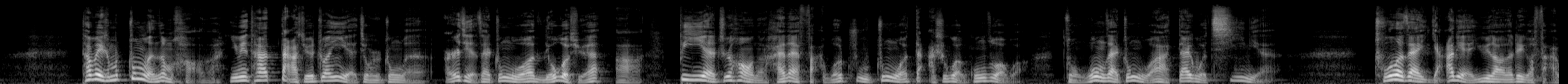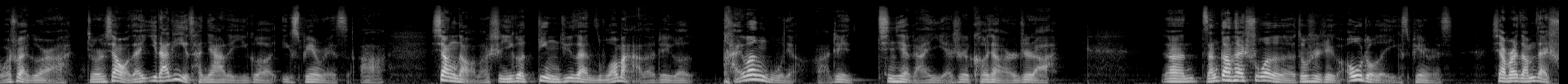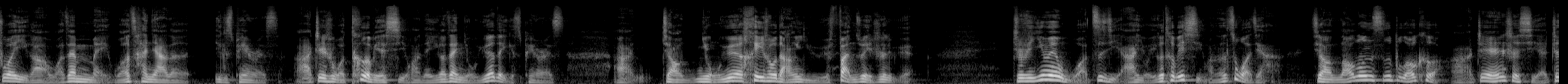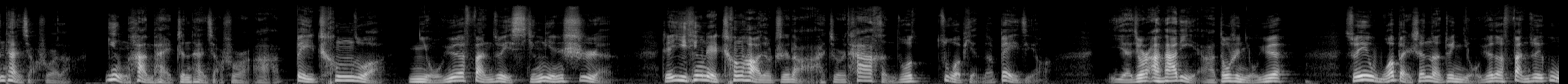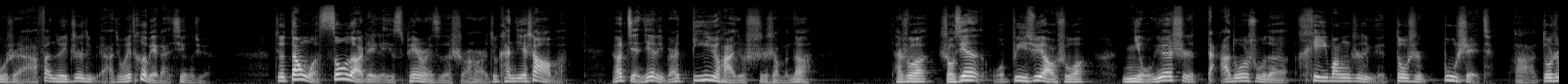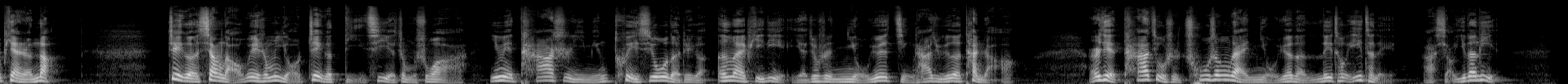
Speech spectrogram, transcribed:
他为什么中文这么好呢？因为他大学专业就是中文，而且在中国留过学啊。毕业之后呢，还在法国驻中国大使馆工作过，总共在中国啊待过七年。除了在雅典遇到的这个法国帅哥啊，就是像我在意大利参加的一个 experience 啊，向导呢是一个定居在罗马的这个台湾姑娘啊，这亲切感也是可想而知啊。嗯，咱刚才说的呢都是这个欧洲的 experience，下边咱们再说一个啊，我在美国参加的 experience 啊，这是我特别喜欢的一个在纽约的 experience 啊，叫纽约黑手党与犯罪之旅。就是因为我自己啊，有一个特别喜欢的作家，叫劳伦斯·布洛克啊，这人是写侦探小说的，硬汉派侦探小说啊，被称作纽约犯罪行吟诗人。这一听这称号就知道啊，就是他很多作品的背景，也就是案发地啊，都是纽约。所以我本身呢，对纽约的犯罪故事啊、犯罪之旅啊，就会特别感兴趣。就当我搜到这个 experience 的时候，就看介绍嘛，然后简介里边第一句话就是什么呢？他说：“首先，我必须要说，纽约市大多数的黑帮之旅都是 bullshit 啊，都是骗人的。这个向导为什么有这个底气也这么说啊？因为他是一名退休的这个 NYPD，也就是纽约警察局的探长，而且他就是出生在纽约的 Little Italy 啊，小意大利。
